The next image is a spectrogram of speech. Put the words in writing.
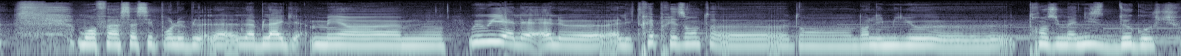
bon, enfin, ça c'est pour la, blague. Mais euh, oui, oui, elle, elle, euh, elle, est très présente dans, dans, les milieux transhumanistes de gauche.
